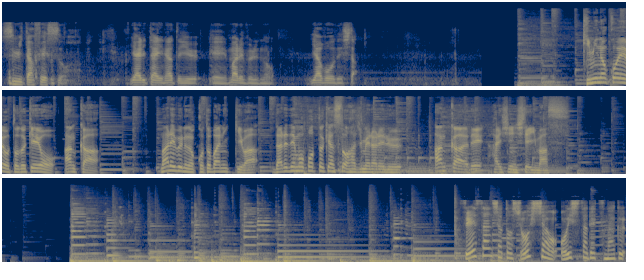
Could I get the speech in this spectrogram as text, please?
住田フェスをやりたいなという、えー、マレブルの野望でした。君の声を届けようアンカーマレブルの言葉日記は誰でもポッドキャストを始められるアンカーで配信しています。生産者と消費者を美味しさでつなぐ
